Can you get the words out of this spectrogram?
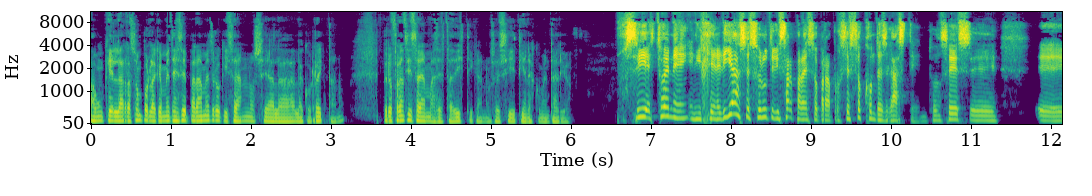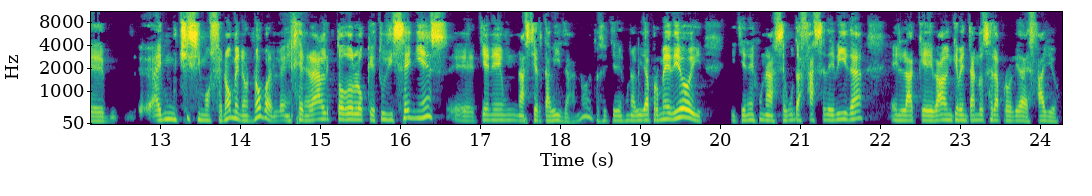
aunque la razón por la que metes ese parámetro quizás no sea la, correcta, ¿no? Pero Francis sabe más de estadística, no sé si tienes comentarios. Sí, esto en, ingeniería se suele utilizar para eso, para procesos con desgaste. Entonces, eh, eh, hay muchísimos fenómenos, ¿no? En general, todo lo que tú diseñes eh, tiene una cierta vida, ¿no? Entonces tienes una vida promedio y, y, tienes una segunda fase de vida en la que va incrementándose la probabilidad de fallo.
